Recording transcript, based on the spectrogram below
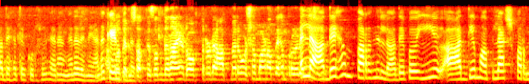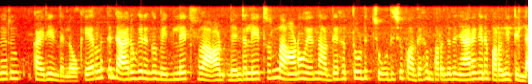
അദ്ദേഹത്തെക്കുറിച്ച് ഞാൻ അങ്ങനെ തന്നെയാണ് കേൾക്കുന്നത്. സത്യസന്ധനായ ഡോക്ടറുടെ ആത്മരോഷമാണ് അദ്ദേഹം അല്ല അദ്ദേഹം പറഞ്ഞല്ലോ അതേപോ ഈ ആദ്യം അഭിലാഷ് പറഞ്ഞൊരു കാര്യമുണ്ടല്ലോ കേരളത്തിന്റെ ആരോഗ്യരംഗം വെന്റിലേറ്റർ വെന്റിലേറ്ററിലാണോ എന്ന് അദ്ദേഹത്തോട് ചോദിച്ചപ്പോൾ അദ്ദേഹം പറഞ്ഞത് ഞാനങ്ങനെ പറഞ്ഞിട്ടില്ല.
